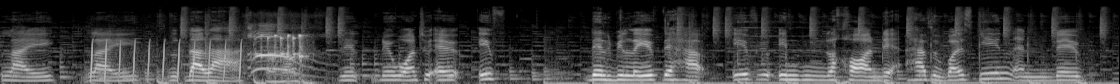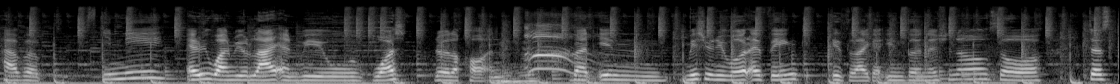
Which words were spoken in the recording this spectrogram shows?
like, like Dara. Uh-huh. They, they want to, eh, if they believe they have, if you in Rakon, they have the white skin and they have a skinny, everyone will like and will watch the Rakon. But in Miss Universe, I think it's like an international, so just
